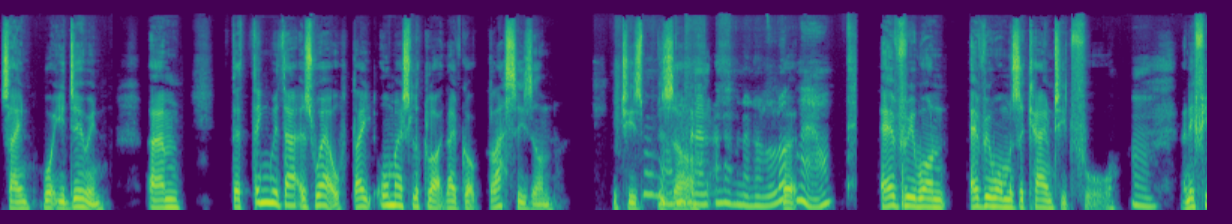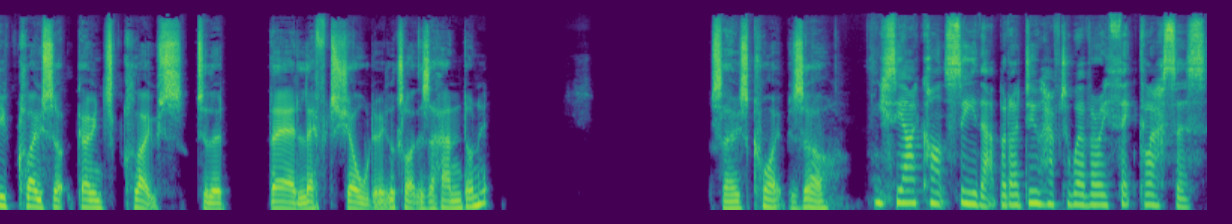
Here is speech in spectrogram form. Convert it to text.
saying, What are you doing? Um, the thing with that as well, they almost look like they've got glasses on, which is Hmm, I'm bizarre. having, a, I'm having another look But- now. Everyone, everyone was accounted for, Mm. and if you close up, going close to the their left shoulder, it looks like there's a hand on it. So it's quite bizarre. You see, I can't see that, but I do have to wear very thick glasses.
